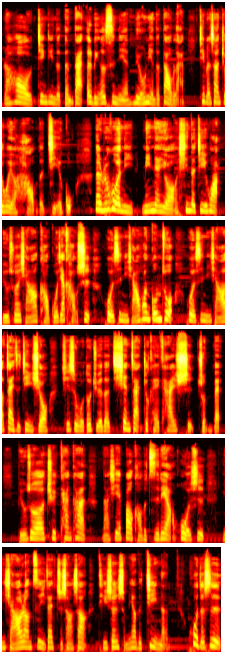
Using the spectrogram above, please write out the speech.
然后静静的等待二零二四年流年的到来，基本上就会有好的结果。那如果你明年有新的计划，比如说想要考国家考试，或者是你想要换工作，或者是你想要在职进修，其实我都觉得现在就可以开始准备。比如说去看看哪些报考的资料，或者是你想要让自己在职场上提升什么样的技能，或者是。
